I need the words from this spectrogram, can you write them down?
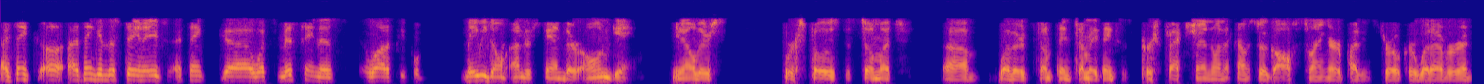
I think, uh, I think in this day and age, I think, uh, what's missing is a lot of people maybe don't understand their own game. You know, there's, we're exposed to so much, um, whether it's something somebody thinks is perfection when it comes to a golf swing or a putting stroke or whatever. And,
